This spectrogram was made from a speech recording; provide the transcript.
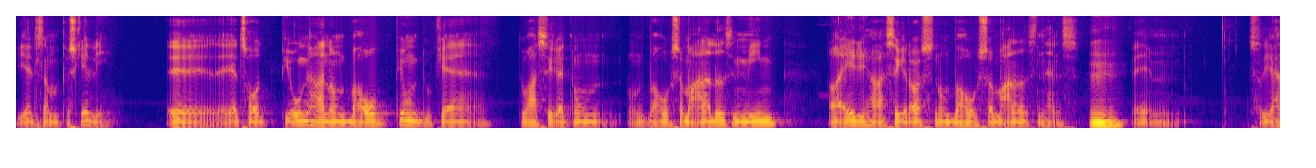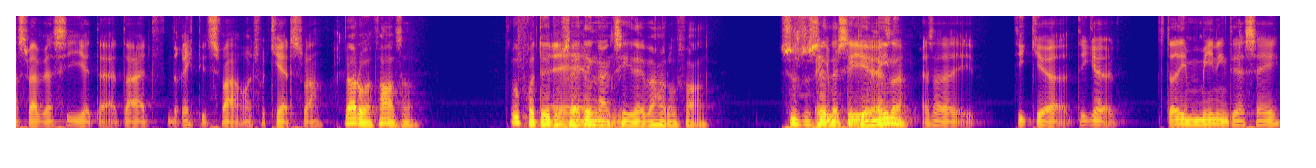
vi er alle sammen forskellige. Øh, jeg tror, at Bione har nogle behov. Bione, du, kan, du har sikkert nogle, nogle behov, som er anderledes end mine. Og Ali har sikkert også nogle behov, som er anderledes end hans. Mm. Øhm, så jeg har svært ved at sige, at der, der er et rigtigt svar og et forkert svar. Hvad har du erfaret så? Ud fra det, du sagde Øhm, dengang til i dag, hvad har du erfaret? Synes du Jeg selv, at det sige, giver mening? Altså, altså de, giver, de giver stadig mening, det jeg sagde.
